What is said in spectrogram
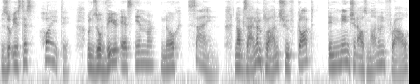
So ist es heute. Und so wird es immer noch sein. Nach seinem Plan schuf Gott den Menschen aus Mann und Frau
